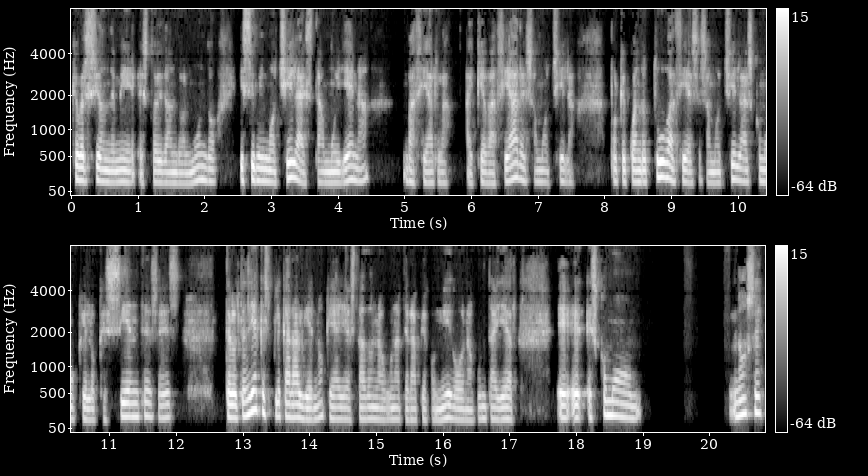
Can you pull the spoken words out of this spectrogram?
qué versión de mí estoy dando al mundo y si mi mochila está muy llena, vaciarla. Hay que vaciar esa mochila, porque cuando tú vacías esa mochila es como que lo que sientes es te lo tendría que explicar alguien ¿no? que haya estado en alguna terapia conmigo en algún taller. Eh, eh, es como, no sé,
